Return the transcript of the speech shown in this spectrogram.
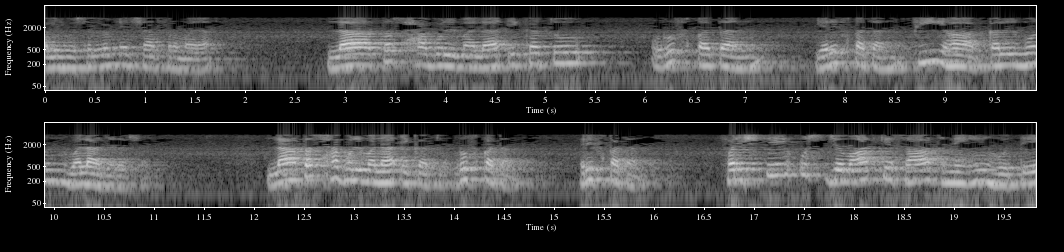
علیہ وسلم نے ارشاد فرمایا لا تصحب الملائکت رفقتا یا رفقتا، فیہا قلب ولا جرس لا تصحب الملائکت رفقتا رفقتا. فرشتے اس جماعت کے ساتھ نہیں ہوتے.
